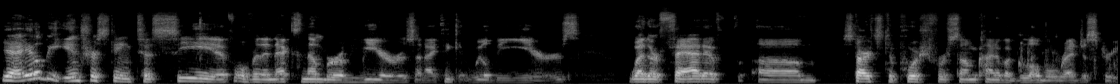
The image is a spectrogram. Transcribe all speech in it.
Yeah, it'll be interesting to see if over the next number of years, and I think it will be years, whether FATF um, starts to push for some kind of a global registry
